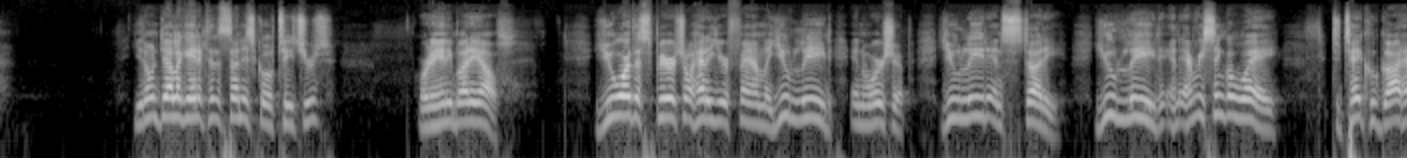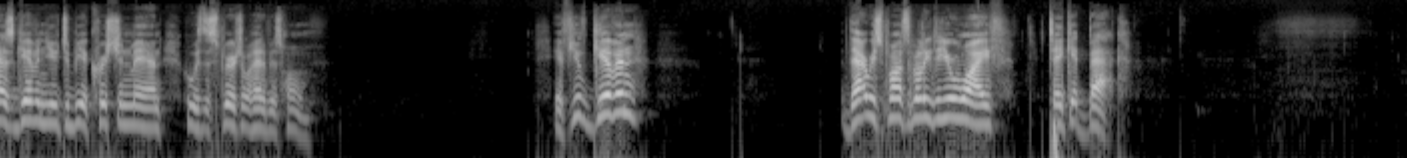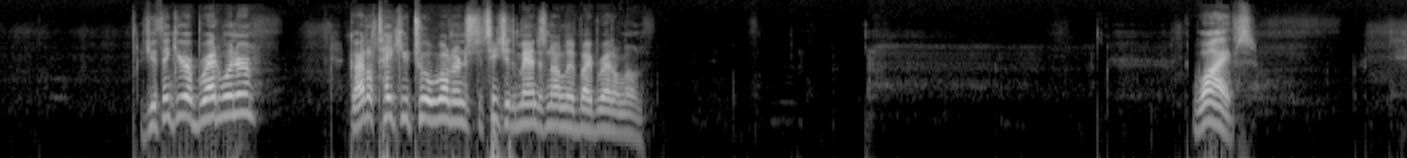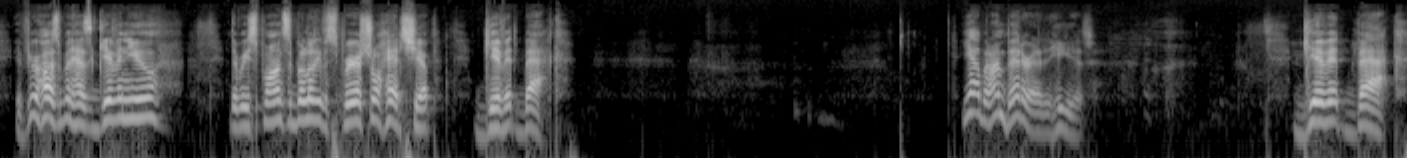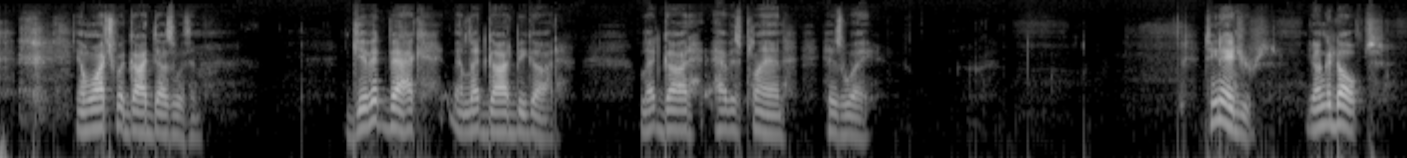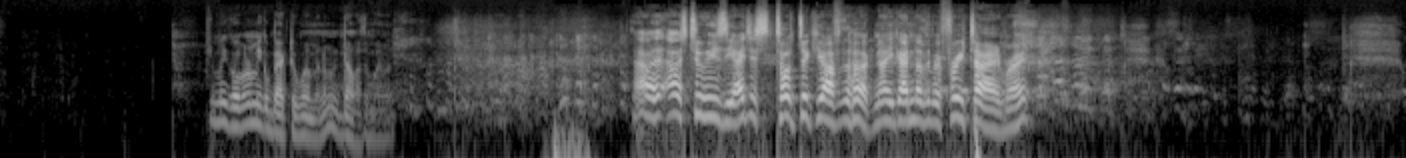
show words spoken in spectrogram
You don't delegate it to the Sunday school teachers or to anybody else. You are the spiritual head of your family. You lead in worship. You lead in study. You lead in every single way to take who God has given you to be a Christian man who is the spiritual head of his home. If you've given that responsibility to your wife, take it back. If you think you're a breadwinner, God will take you to a wilderness to teach you the man does not live by bread alone. Wives, if your husband has given you the responsibility of spiritual headship, give it back. Yeah, but I'm better at it he is. Give it back and watch what God does with him. Give it back and let God be God. Let God have his plan his way. Teenagers, young adults. Let me go, let me go back to women. I'm done with the women. that, was, that was too easy. I just told, took you off the hook. Now you got nothing but free time, right?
